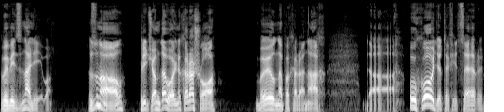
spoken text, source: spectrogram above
Вы ведь знали его?» «Знал, причем довольно хорошо. Был на похоронах. Да, уходят офицеры.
